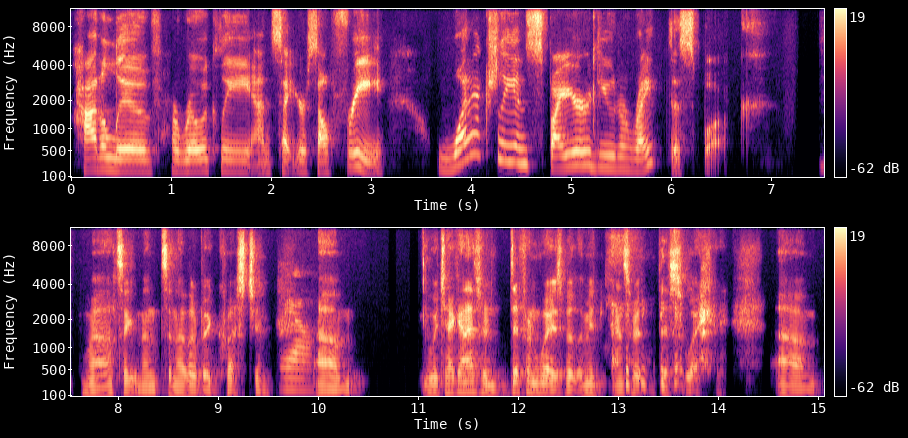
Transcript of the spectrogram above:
how to live heroically and set yourself free. What actually inspired you to write this book? Well that's, a, that's another big question. Yeah. Um, which i can answer in different ways but let me answer it this way. Um,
